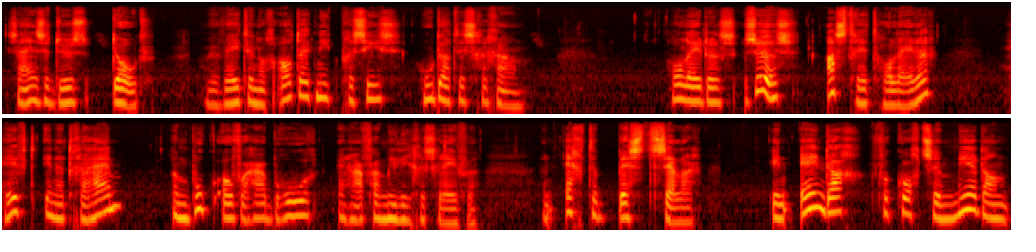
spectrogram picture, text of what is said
zijn ze dus dood. We weten nog altijd niet precies hoe dat is gegaan. Holleders zus, Astrid Holleder, heeft in het geheim een boek over haar broer en haar familie geschreven. Een echte bestseller. In één dag verkocht ze meer dan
